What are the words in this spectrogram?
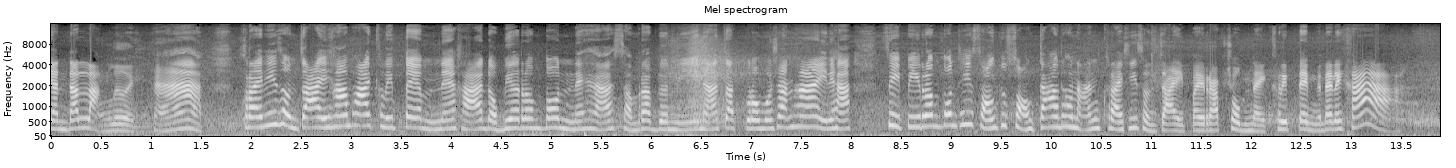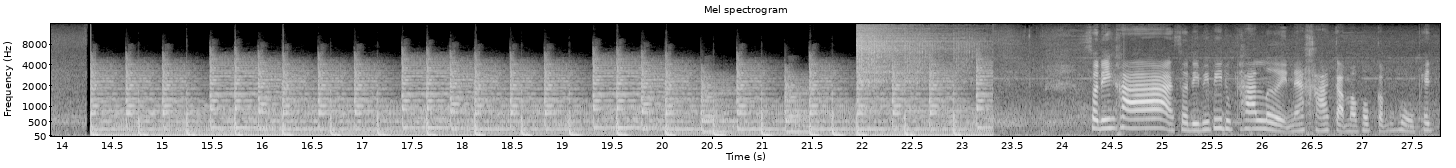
ยันด้านหลังเลยอ่าใครที่สนใจห้ามพลาดคลิปเต็มนะคะดอกเบี้ยเริ่มต้นนะคะสำหรับเดือนนี้นะจัดโปรโมชั่นให้นะคะ4 ปีเริ่มต้นที่ 2.29 เท่านั้น ใครที่สนใจไปรับชมในคลิปเต็มกันได้เลยค่ะ วัสดีค่ะ สวัสดีพี่ๆทุกท่านเลยนะคะ กลับมาพบกับลูกหมูเพชร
